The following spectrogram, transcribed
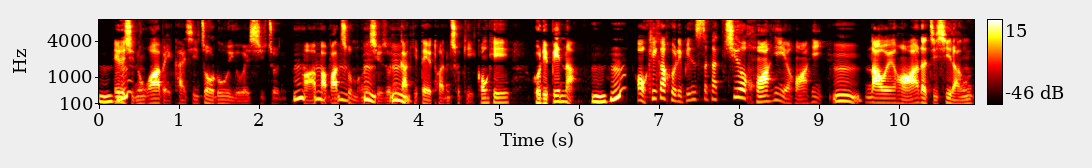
嗯迄个时阵我还未开始做旅游的时阵，啊，爸爸出门的时阵，家己带团出去，讲去菲律宾啦，嗯哼，哦，去到菲律宾算较少欢喜的欢喜。嗯。老的吼，啊，就一世人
